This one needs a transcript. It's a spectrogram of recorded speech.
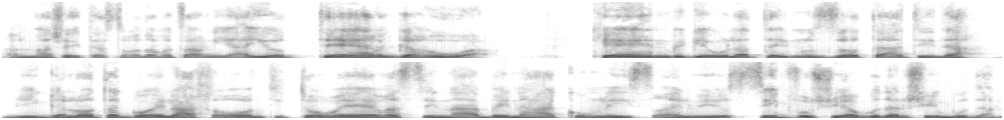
על מה שהייתה. זאת אומרת המצב נהיה יותר גרוע. כן בגאולתנו זאת העתידה, ביגלות הגואל האחרון תתעורר השנאה בין העכו"ם לישראל ויוסיפו שיעבוד על שעבודם.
